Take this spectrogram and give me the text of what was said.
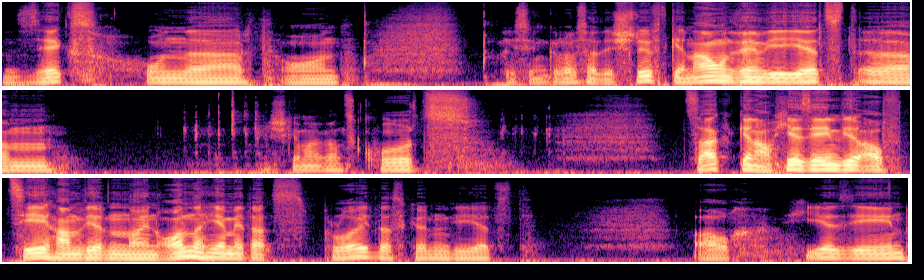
600 und bisschen größer die Schrift. Genau, und wenn wir jetzt ähm, ich gehe mal ganz kurz. Zack, genau. Hier sehen wir auf C haben wir einen neuen Ordner hier mit Exploit. Das können wir jetzt auch hier sehen.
